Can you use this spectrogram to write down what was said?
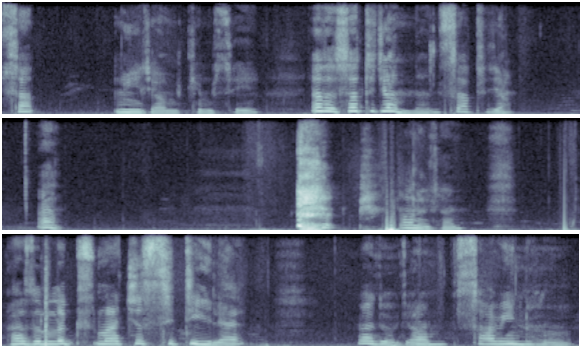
satmayacağım kimseyi. Ya da satacağım lan. Satacağım. Al. Al hocam. Hazırlık maçı City ile. Hadi hocam. Savinho.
